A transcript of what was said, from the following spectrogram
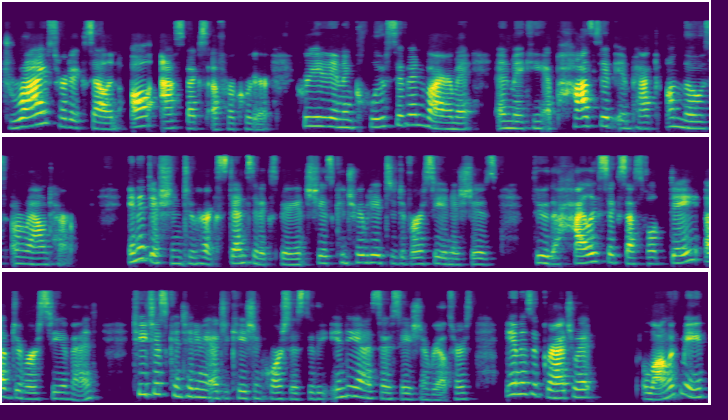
drives her to excel in all aspects of her career, creating an inclusive environment and making a positive impact on those around her. In addition to her extensive experience, she has contributed to diversity initiatives through the highly successful Day of Diversity event, teaches continuing education courses through the Indiana Association of Realtors, and is a graduate, along with me,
